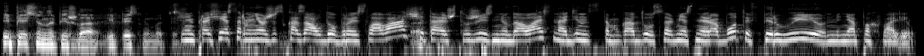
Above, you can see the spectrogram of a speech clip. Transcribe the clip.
И песню напишем. Да, и песню напишут. Сегодня профессор мне уже сказал добрые слова. Считаю, что жизнь удалась. На одиннадцатом году совместной работы впервые он меня похвалил.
